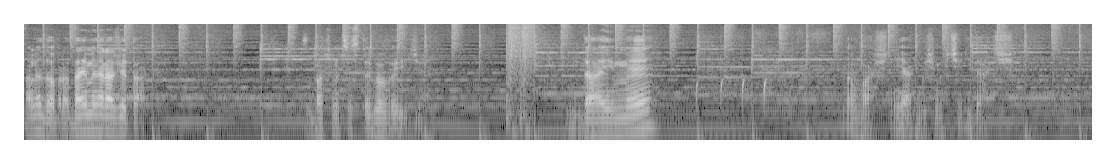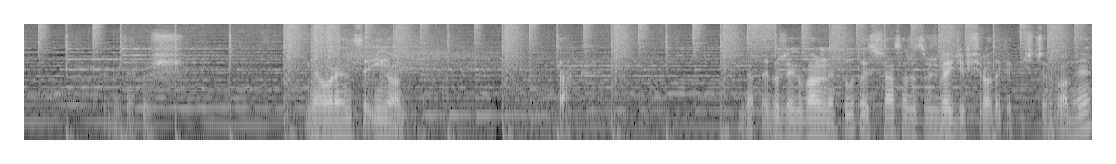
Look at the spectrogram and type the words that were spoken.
ale dobra, dajmy na razie tak. Zobaczmy, co z tego wyjdzie. Dajmy. No właśnie, jak byśmy chcieli dać? Żeby to jakoś miało ręce i nogi. Tak. Dlatego, że jak walnę tu, to jest szansa, że coś wejdzie w środek, jakiś czerwony.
